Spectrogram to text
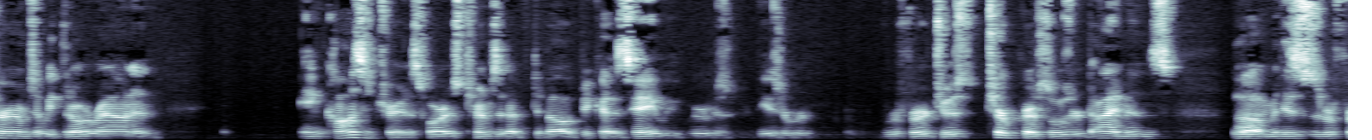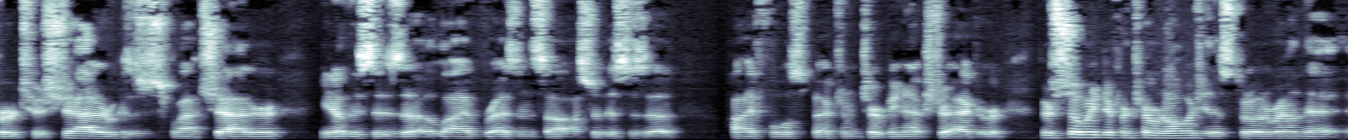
terms that we throw around and in concentrate, as far as terms that have developed, because hey, we, we these are referred to as turp crystals or diamonds. Um, and this is referred to as shatter because it's just flat shatter. You know, this is a live resin sauce, or this is a high full spectrum terpene extract, or there's so many different terminology that's thrown around that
